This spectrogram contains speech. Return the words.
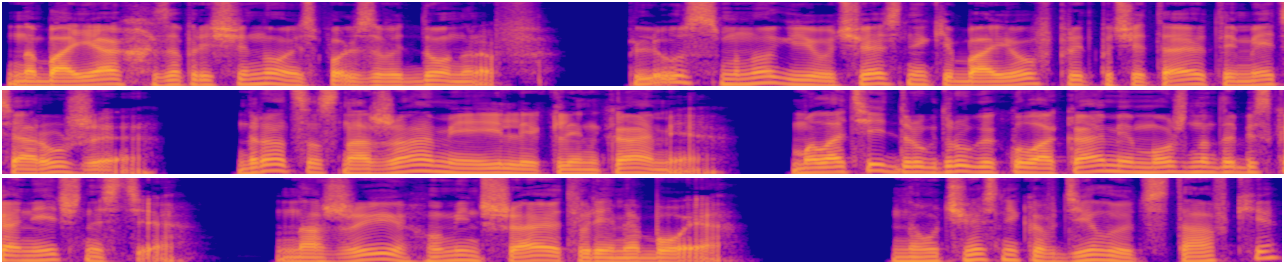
На боях запрещено использовать доноров. Плюс многие участники боев предпочитают иметь оружие. Драться с ножами или клинками. Молотить друг друга кулаками можно до бесконечности. Ножи уменьшают время боя. На участников делают ставки?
